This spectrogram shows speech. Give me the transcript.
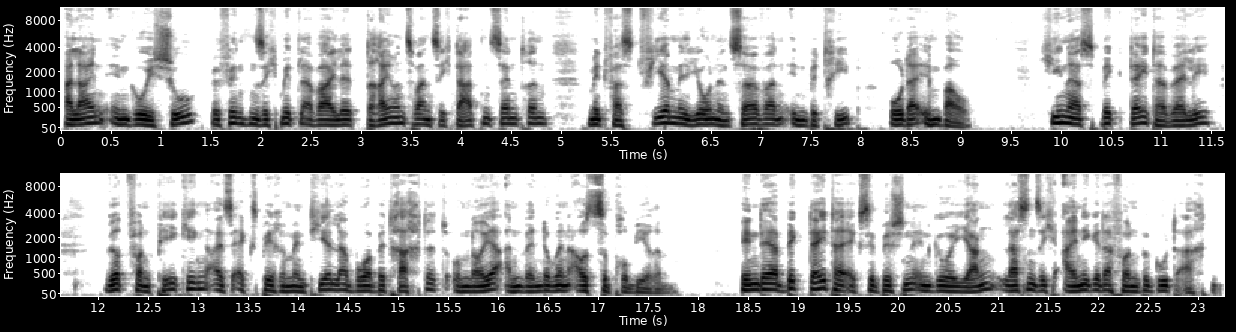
Allein in Guizhou befinden sich mittlerweile 23 Datenzentren mit fast vier Millionen Servern in Betrieb oder im Bau. Chinas Big Data Valley wird von Peking als Experimentierlabor betrachtet, um neue Anwendungen auszuprobieren. In der Big Data Exhibition in Guiyang lassen sich einige davon begutachten.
